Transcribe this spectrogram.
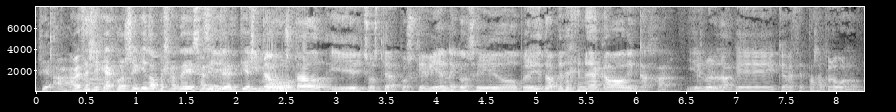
Sí, a veces sí que has conseguido, a pesar de salirte Sí, del tiesto. Y me ha gustado y he dicho, hostia, pues qué bien, he conseguido. Pero hay otras veces que no he acabado de encajar. Y es verdad que, que a veces pasa, pero bueno,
